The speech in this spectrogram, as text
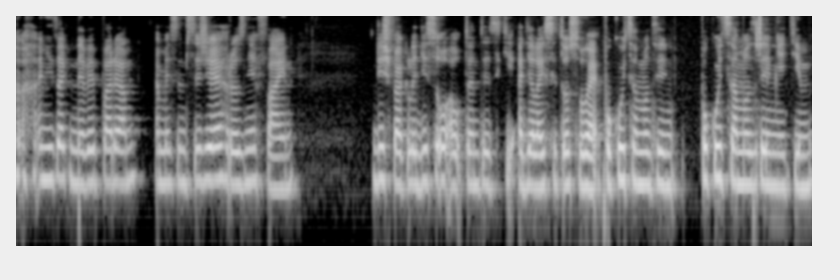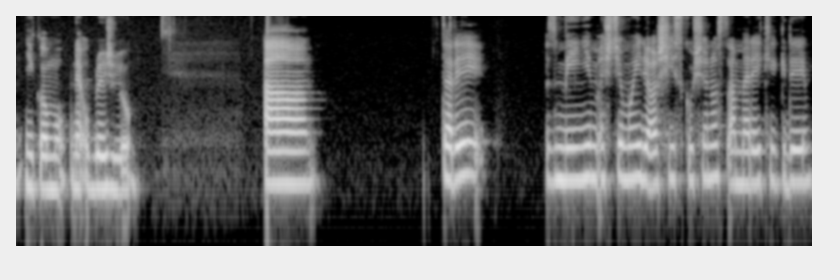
ani tak nevypadám a myslím si, že je hrozně fajn, když fakt lidi jsou autentický a dělají si to svoje, pokud samozřejmě, pokud samozřejmě tím nikomu neubližují. A tady zmíním ještě moji další zkušenost Ameriky, kdy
